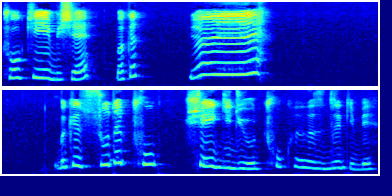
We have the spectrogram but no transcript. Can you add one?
Çok iyi bir şey. Bakın. Yee! Bakın suda çok şey gidiyor. Çok hızlı gibi.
